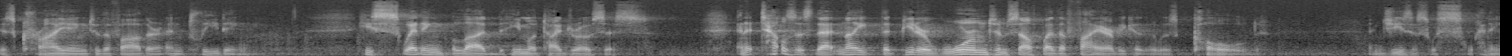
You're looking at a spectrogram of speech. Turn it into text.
is crying to the Father and pleading He's sweating blood, hematidrosis. And it tells us that night that Peter warmed himself by the fire because it was cold. And Jesus was sweating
